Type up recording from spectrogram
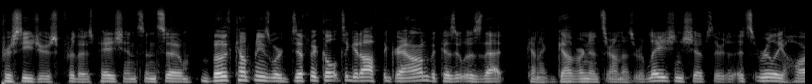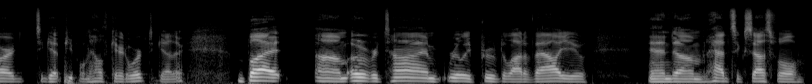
procedures for those patients. And so both companies were difficult to get off the ground because it was that kind of governance around those relationships. It's really hard to get people in healthcare to work together. But um, over time really proved a lot of value and um, had successful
